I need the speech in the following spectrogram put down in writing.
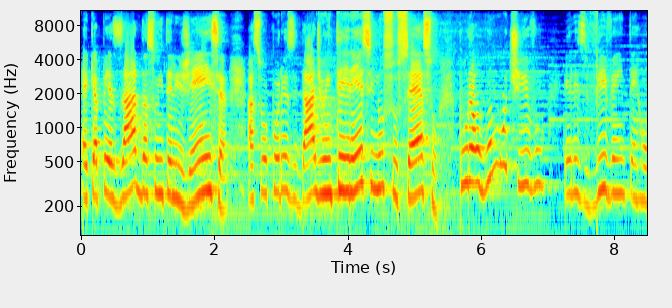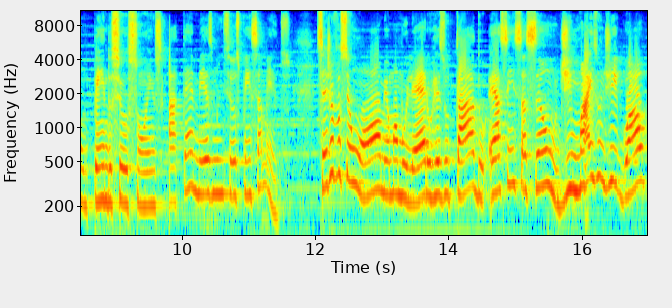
é que apesar da sua inteligência, a sua curiosidade, o interesse no sucesso, por algum motivo, eles vivem interrompendo seus sonhos, até mesmo em seus pensamentos. Seja você um homem ou uma mulher, o resultado é a sensação de mais um dia igual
